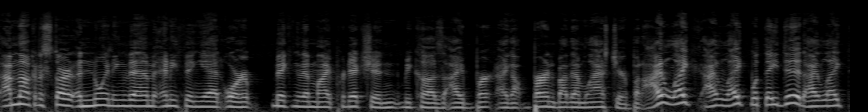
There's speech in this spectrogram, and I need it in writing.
I'm not gonna start anointing them anything yet or making them my prediction because I burnt I got burned by them last year. But I like I like what they did. I liked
